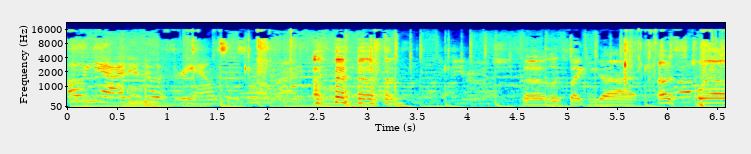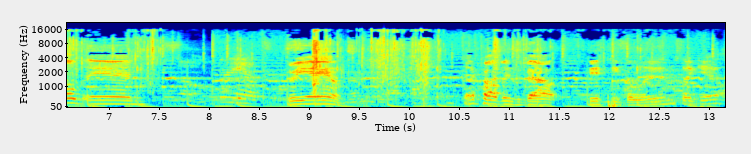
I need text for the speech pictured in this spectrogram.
Oh yeah, I didn't know what three ounces was. so it looks like you got oh, us 12 and Three ounces. 3 ounce. That probably is about 50 balloons, I guess.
